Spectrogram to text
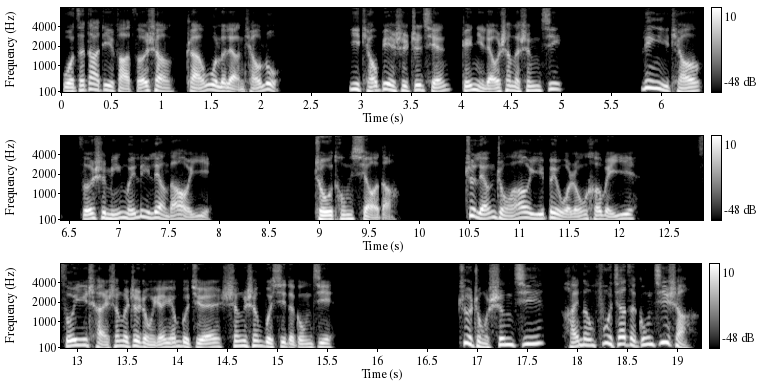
我在大地法则上感悟了两条路，一条便是之前给你疗伤的生机，另一条则是名为力量的奥义。”周通笑道：“这两种奥义被我融合为一。”所以产生了这种源源不绝、生生不息的攻击。这种生机还能附加在攻击上，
